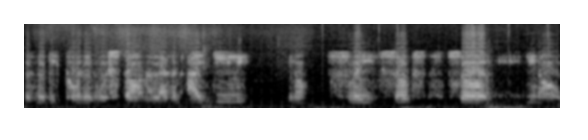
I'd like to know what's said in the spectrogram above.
of maybe coming into a starting 11. Ideally, you know, three subs. So, you know,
